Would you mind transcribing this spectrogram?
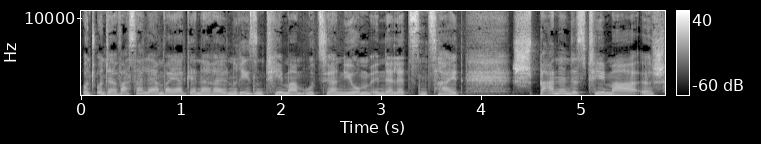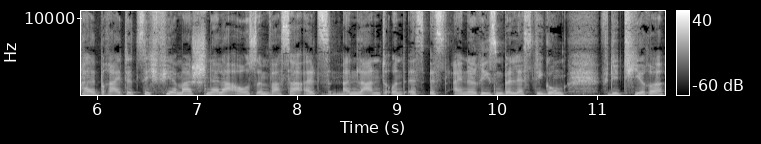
Und Unterwasserlärm war ja generell ein Riesenthema im Ozeanium in der letzten Zeit. Spannendes Thema. Äh, Schall breitet sich viermal schneller aus im Wasser als mhm. an Land und es ist eine Riesenbelästigung für die Tiere,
